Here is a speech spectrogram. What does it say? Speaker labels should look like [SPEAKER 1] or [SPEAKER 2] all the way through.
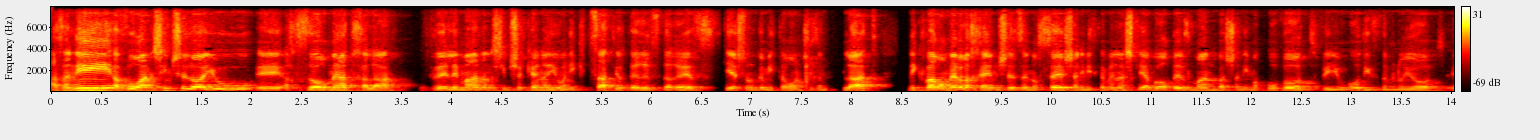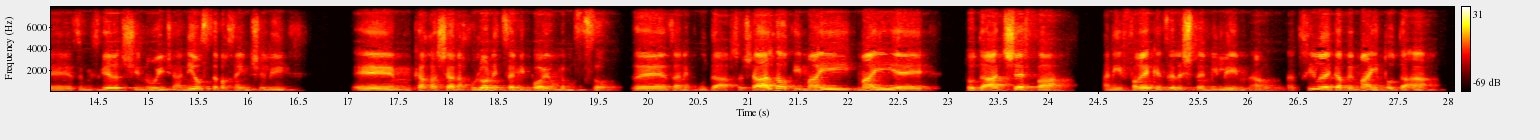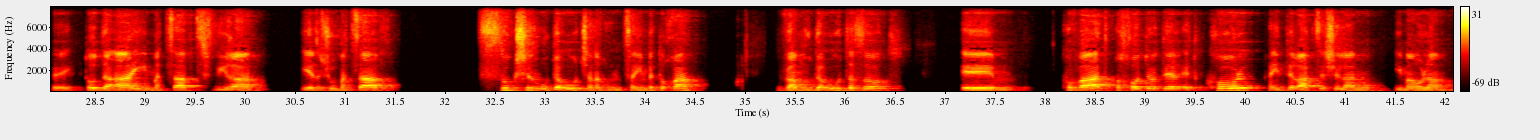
[SPEAKER 1] אז אני עבור האנשים שלא היו אחזור מההתחלה ולמען אנשים שכן היו אני קצת יותר אזדרז כי יש לנו גם יתרון שזה מוקלט. אני כבר אומר לכם שזה נושא שאני מתכוון להשקיע בו הרבה זמן בשנים הקרובות ויהיו עוד הזדמנויות, זה מסגרת שינוי שאני עושה בחיים שלי ככה שאנחנו לא נצא מפה היום במחסור, זה, זה הנקודה. עכשיו שאלת אותי מהי, מהי תודעת שפע, אני אפרק את זה לשתי מילים, נתחיל רגע במהי תודעה, okay? תודעה היא מצב צבירה, היא איזשהו מצב, סוג של מודעות שאנחנו נמצאים בתוכה והמודעות הזאת קובעת פחות או יותר את כל האינטראקציה שלנו עם העולם.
